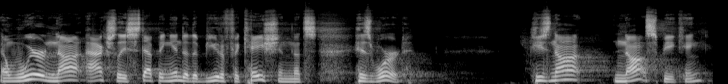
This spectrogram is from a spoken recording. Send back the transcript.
and we're not actually stepping into the beautification that's his word. He's not not speaking.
